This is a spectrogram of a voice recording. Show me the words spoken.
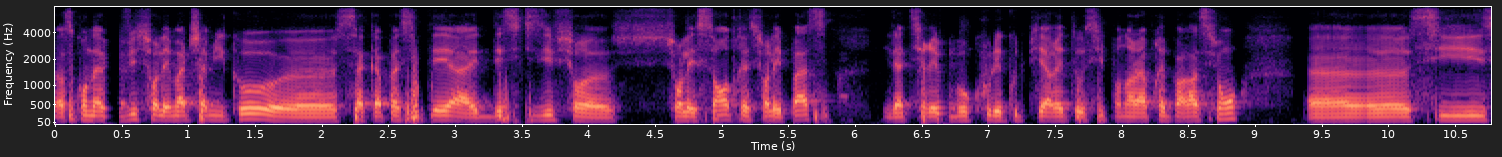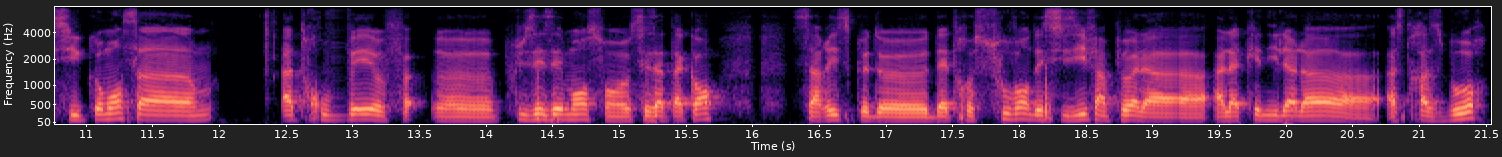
parce qu'on a vu sur les matchs amicaux sa capacité à être décisif sur, les centres et sur les passes. Il a tiré beaucoup les coups de pied arrêtés aussi pendant la préparation. Euh, S'il commence à, à trouver euh, euh, plus aisément ses attaquants, ça risque d'être souvent décisif, un peu à la, à la à, Strasbourg.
